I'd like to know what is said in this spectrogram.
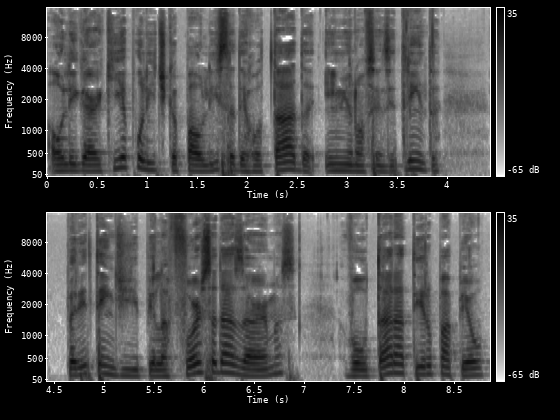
A oligarquia política paulista derrotada em 1930 pretendia, pela força das armas, voltar a ter o papel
